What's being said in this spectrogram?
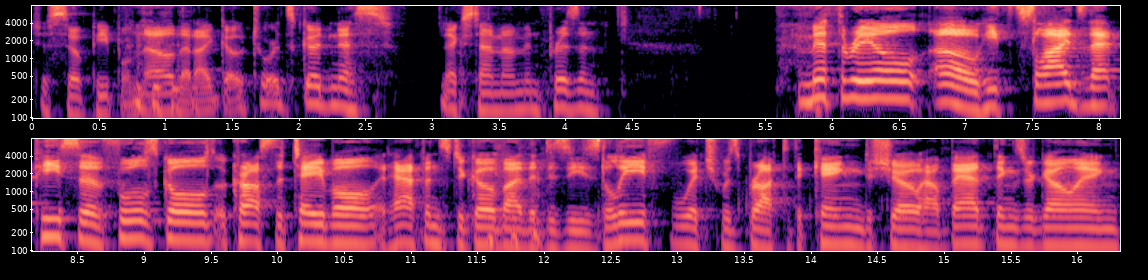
just so people know that I go towards goodness next time I'm in prison. Mithril, oh, he slides that piece of fool's gold across the table. It happens to go by the diseased leaf, which was brought to the king to show how bad things are going.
